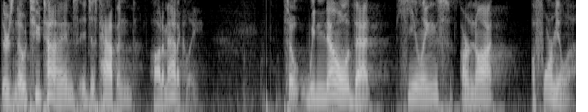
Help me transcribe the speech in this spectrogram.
There's no two times. It just happened automatically. So we know that healings are not a formula.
